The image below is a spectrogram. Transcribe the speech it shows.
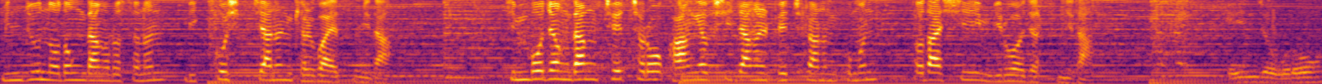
민주노동당으로서는 믿고 싶지 않은 결과였습니다. 진보정당 최초로 광역시장을 배출하는 꿈은 또다시 미루어졌습니다. 개인적으로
